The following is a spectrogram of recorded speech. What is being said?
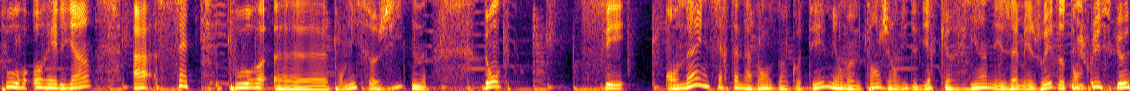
pour Aurélien à 7 pour euh, pour Misogyne. Donc c'est on a une certaine avance d'un côté, mais en même temps, j'ai envie de dire que rien n'est jamais joué, d'autant plus que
